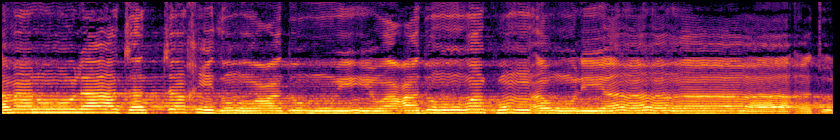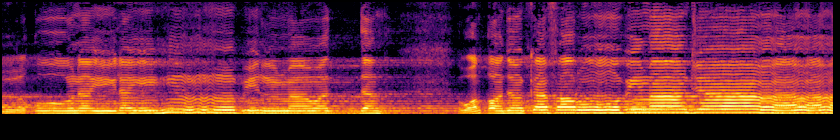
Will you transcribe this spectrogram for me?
آمنوا لا تتخذوا عدوي وعدوكم أولياء تلقون إليهم بالمودة وقد كفروا بما جاءكم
